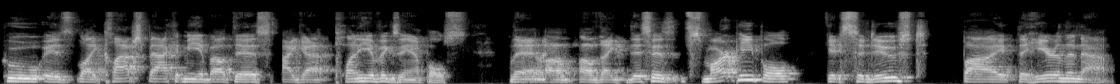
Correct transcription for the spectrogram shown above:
who is like claps back at me about this. I got plenty of examples that of, of like this is smart people get seduced by the here and the now.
